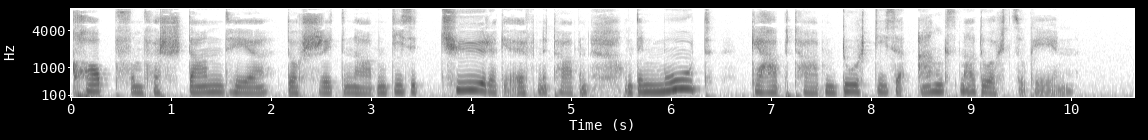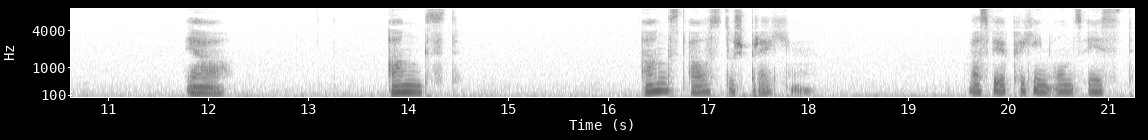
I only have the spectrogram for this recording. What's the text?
Kopf, vom Verstand her durchschritten haben, diese Türe geöffnet haben und den Mut gehabt haben, durch diese Angst mal durchzugehen. Ja, Angst. Angst auszusprechen, was wirklich in uns ist.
